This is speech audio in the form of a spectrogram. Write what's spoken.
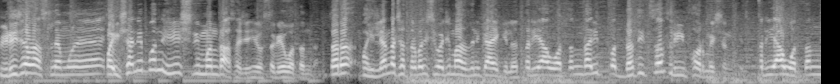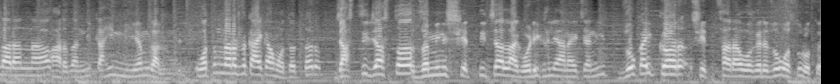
पिढीजात असल्यामुळे पैशाने पण हे श्रीमंत असायचे हे सगळे वतनदार. तर पहिल्यांदा छत्रपती शिवाजी महाराजांनी काय केलं तर या वतनदारी पद्धतीचं फ्री फॉर्मेशन केलं. तर या वतनदारांना महाराजांनी काही नियम घालून दिले. वतनदाराचं काय काम होतं? तर जास्तीत जास्त जमीन शेतीच्या लागवडीखाली आणायची आणि जो काही कर शेतसारा वगैरे जो वसूल होतो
